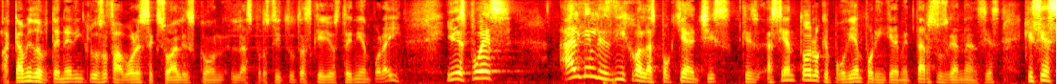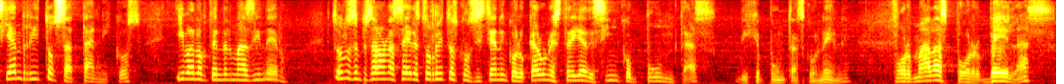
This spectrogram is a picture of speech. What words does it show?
a cambio de obtener incluso favores sexuales con las prostitutas que ellos tenían por ahí. Y después, alguien les dijo a las poquianchis, que hacían todo lo que podían por incrementar sus ganancias, que si hacían ritos satánicos, iban a obtener más dinero. Entonces empezaron a hacer. Estos ritos consistían en colocar una estrella de cinco puntas, dije puntas con N, formadas por velas,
